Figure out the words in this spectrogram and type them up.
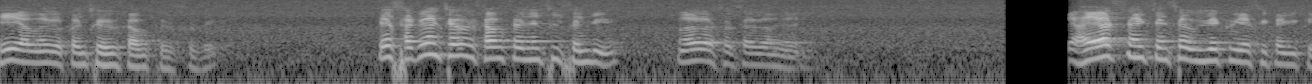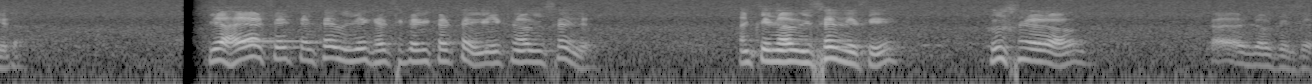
हे आम्हाला लोकांच्यावर काम करत होते. या सगळ्यांच्यावर काम करण्याची संधी मला स्वतःला मिळाली. हयात नाही त्यांचा उल्लेख या ठिकाणी केला. जे हयात आहे त्यांचा उल्लेख या ठिकाणी करता येईल. एक नाव विसरलं. आणि ते नाव विसरले ते कृष्णराव काय जाऊ त्यांचं?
